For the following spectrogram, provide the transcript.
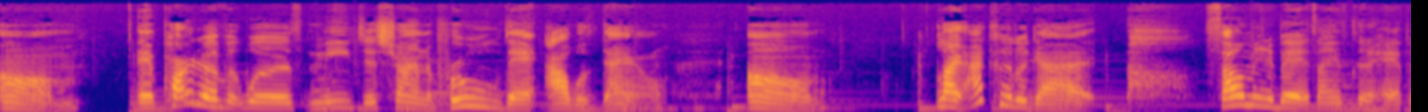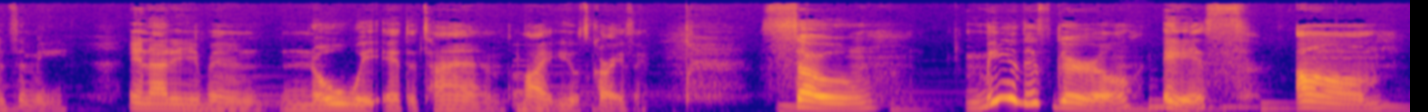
Um and part of it was me just trying to prove that I was down. Um like I could have got so many bad things could have happened to me and I didn't even know it at the time. Like it was crazy. So me and this girl, S, um,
